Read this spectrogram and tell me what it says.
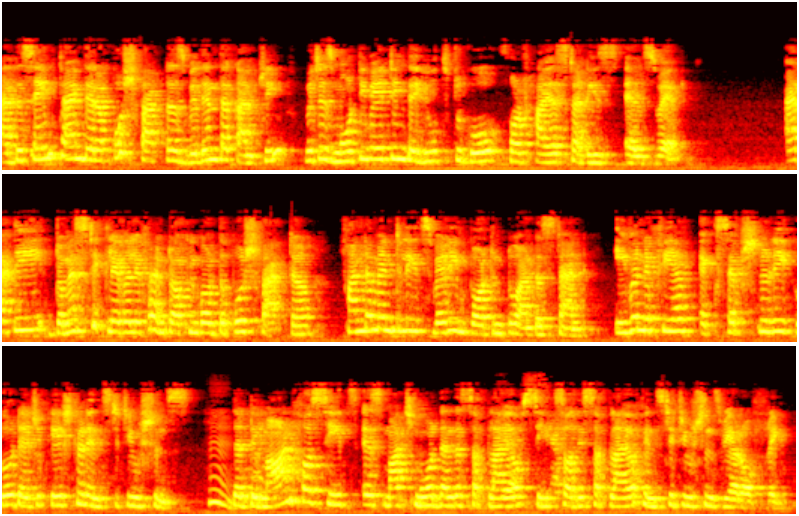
at the same time there are push factors within the country which is motivating the youth to go for higher studies elsewhere. At the domestic level, if I'm talking about the push factor, fundamentally it's very important to understand even if we have exceptionally good educational institutions, the demand for seats is much more than the supply of seats or the supply of institutions we are offering.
